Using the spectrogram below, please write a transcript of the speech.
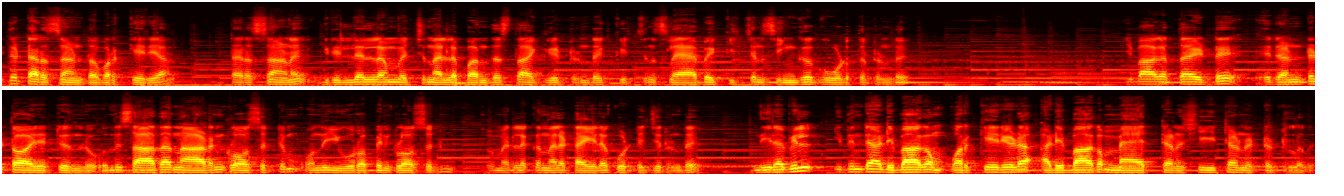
ഇത് ടെറസാണ് കേട്ടോ വർക്ക് ഏരിയ ടെറസാണ് ഗ്രില്ലെല്ലാം വെച്ച് നല്ല ബന്ധസ്ഥാക്കിയിട്ടുണ്ട് കിച്ചൺ സ്ലാബ് കിച്ചൺ സിങ്കൊക്കെ കൊടുത്തിട്ടുണ്ട്. ഈ ഭാഗത്തായിട്ട് രണ്ട് ടോയ്ലറ്റ് വന്നു ഒന്ന് സാധാ നാടൻ ക്ലോസറ്റും ഒന്ന് യൂറോപ്യൻ ക്ലോസറ്റും ചുമരിലൊക്കെ നല്ല ടൈലൊക്കെ ഒട്ടിച്ചിട്ടുണ്ട്. നിലവിൽ ഇതിന്റെ അടിഭാഗം വർക്ക് ഏരിയയുടെ അടിഭാഗം മാറ്റാണ് ഷീറ്റാണ് ഇട്ടിട്ടുള്ളത്.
